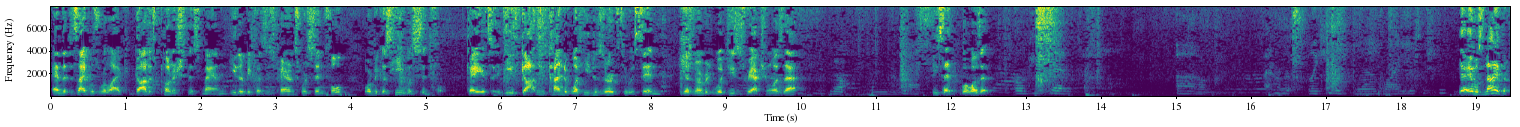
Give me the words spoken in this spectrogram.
and the disciples were like, "God has punished this man either because his parents were sinful or because he was sinful." Okay, it's he's gotten kind of what he deserved through his sin. You guys remember what Jesus' reaction was? That No. Yes. he said, "What was it?" Um, he said, um, I don't know, like he was born blind or something. Yeah, it was neither.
